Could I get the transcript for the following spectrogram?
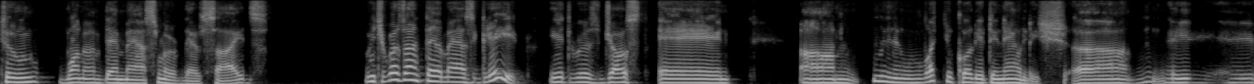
to one of the mass murder sites, which wasn't a mass grave. It was just a um, what you call it in English, uh, a, a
